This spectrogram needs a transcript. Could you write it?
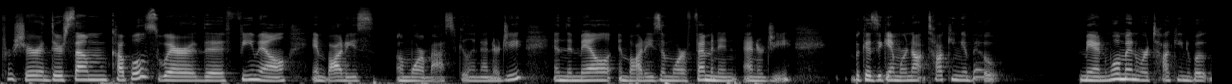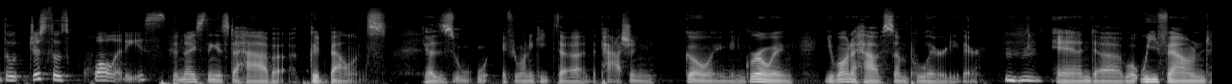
For sure. There's some couples where the female embodies a more masculine energy and the male embodies a more feminine energy. Because again, we're not talking about man woman, we're talking about th- just those qualities. The nice thing is to have a, a good balance because if you want to keep the the passion going and growing, you want to have some polarity there. Mm-hmm. And uh, what we found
